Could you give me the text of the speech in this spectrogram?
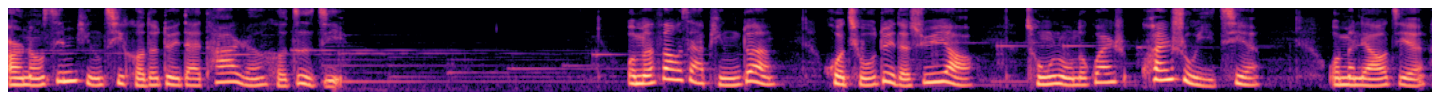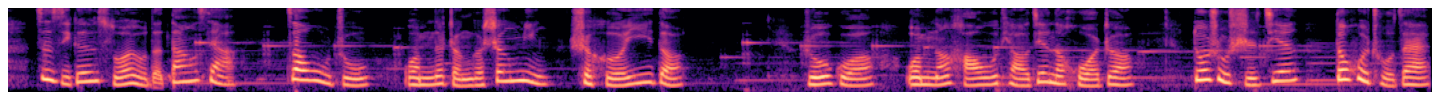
而能心平气和地对待他人和自己。我们放下评断或求对的需要，从容地宽宽恕一切。我们了解自己跟所有的当下造物主，我们的整个生命是合一的。如果我们能毫无条件地活着，多数时间都会处在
